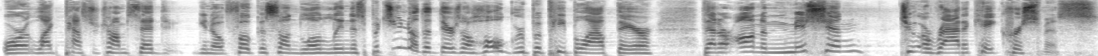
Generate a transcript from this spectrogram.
or like Pastor Tom said, you know, focus on loneliness. But you know that there's a whole group of people out there that are on a mission to eradicate Christmas.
